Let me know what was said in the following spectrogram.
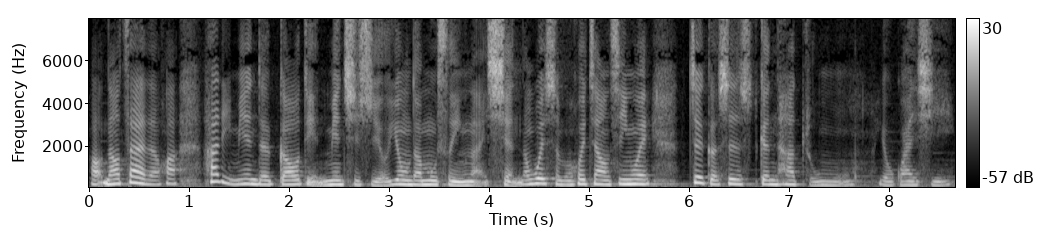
好，然后再来的话，它里面的糕点里面其实有用到穆斯林奶馅。那为什么会这样？是因为这个是跟他祖母有关系，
